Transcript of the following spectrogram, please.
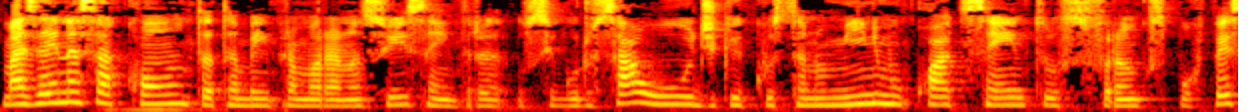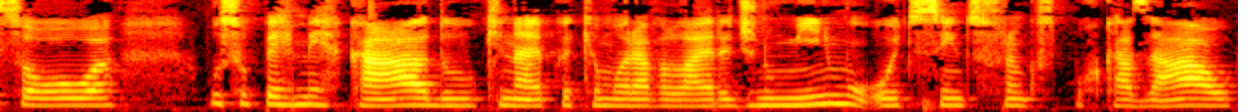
Mas aí nessa conta também para morar na Suíça entra o seguro saúde, que custa no mínimo 400 francos por pessoa, o supermercado, que na época que eu morava lá era de no mínimo 800 francos por casal,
